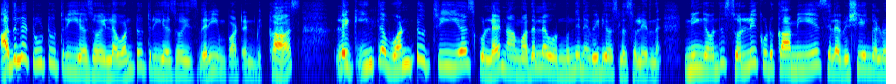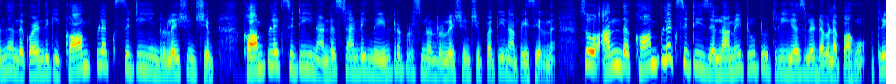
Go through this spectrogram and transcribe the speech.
அதில் டூ டு த்ரீ இயர்ஸோ இல்லை ஒன் டு த்ரீ இயர்ஸோ is very important because like இந்த ஒன் டு த்ரீ இயர்ஸ்க்குள்ளே நான் முதல்ல ஒரு முந்தின வீடியோஸில் சொல்லியிருந்தேன். நீங்கள் வந்து சொல்லி கொடுக்காமையே சில விஷயங்கள் வந்து அந்த குழந்தைக்கு complexity in relationship complexity in understanding the interpersonal relationship பற்றி நான் பேசியிருந்தேன். ஸோ அந்த காம்ப்ளெக்ஸிட்டிஸ் எல்லாமே டூ டு த்ரீ இயர்ஸில் டெவலப் ஆகும். த்ரீ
